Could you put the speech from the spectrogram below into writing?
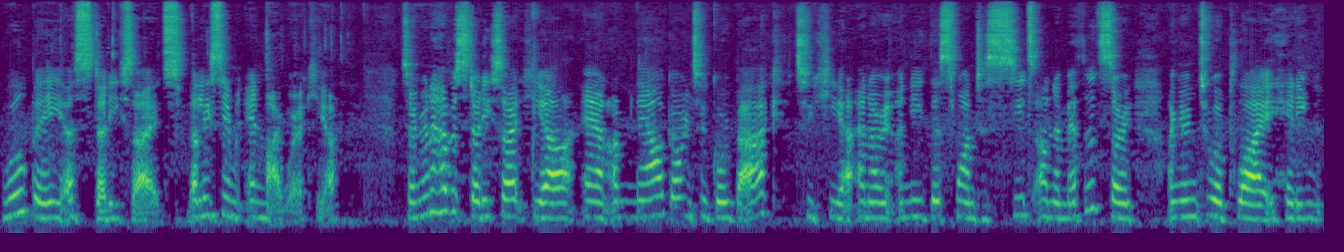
will be a study site, at least in, in my work here. So I'm going to have a study site here and I'm now going to go back to here and I, I need this one to sit under methods. So I'm going to apply heading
